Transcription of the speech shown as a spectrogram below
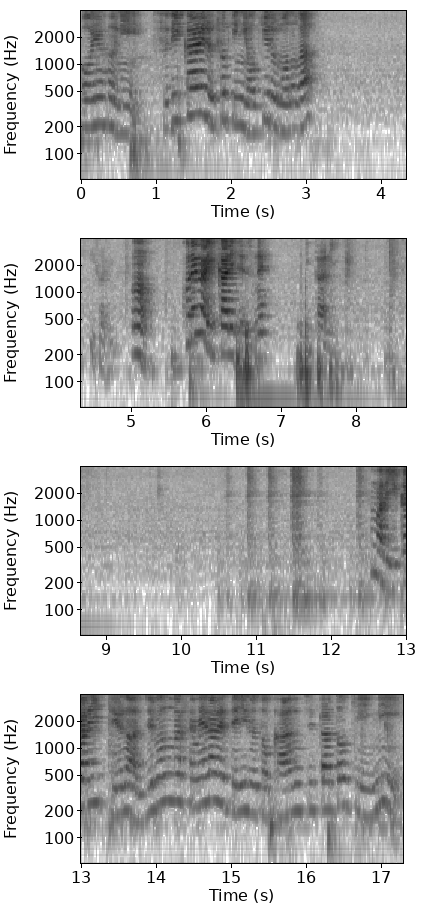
こういうふうにすり替える時に起きるものが怒り。うん。これが怒りですね。怒り。つまり怒りっていうのは自分が責められていると感じた時に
